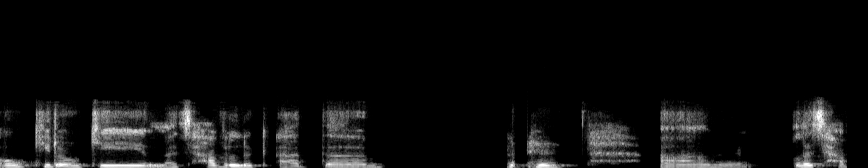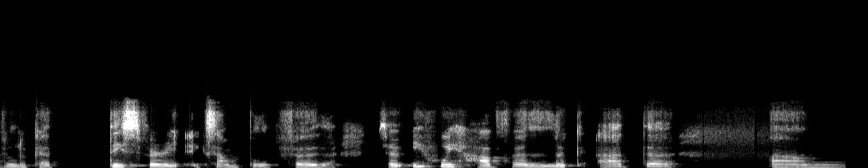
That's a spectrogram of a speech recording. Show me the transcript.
Okie dokie, let's have a look at the um, let's have a look at this very example further. So if we have a look at the um,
